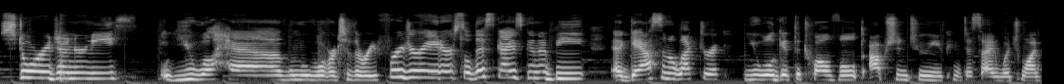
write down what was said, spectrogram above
storage underneath. You will have, we'll move over to the refrigerator. So this guy's gonna be a gas and electric. You will get the 12 volt option too. You can decide which one,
